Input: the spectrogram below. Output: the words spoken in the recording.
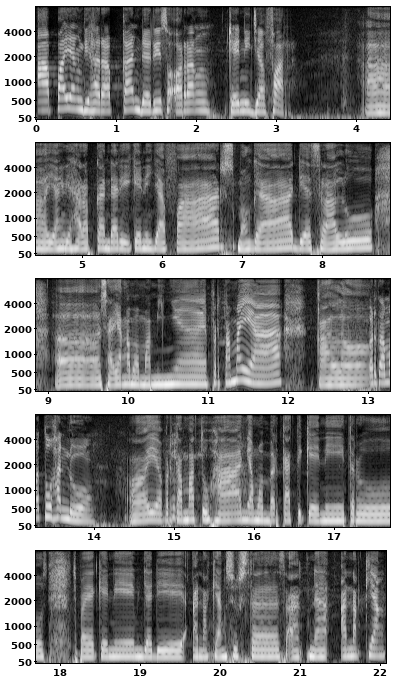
apa yang diharapkan dari seorang Kenny Jafar? Ah, yang diharapkan dari Kenny Jafar, semoga dia selalu eh, sayang sama maminya. Pertama ya, kalau Pertama Tuhan dong. Oh iya pertama Tuhan yang memberkati Kenny terus supaya Kenny menjadi anak yang sukses, anak anak yang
